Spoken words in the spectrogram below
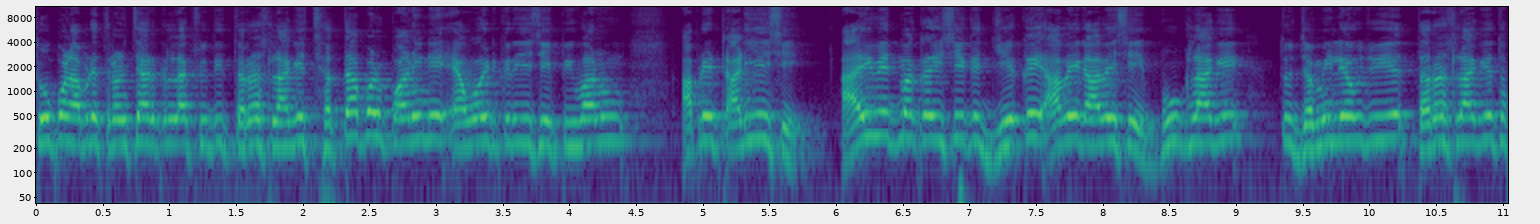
તો પણ આપણે ત્રણ ચાર કલાક સુધી તરસ લાગે, છતાં પણ પાણીને એવોઇડ કરીએ છીએ, પીવાનું આપણે ટાળીએ છીએ. આયુર્વેદમાં કહીએ છીએ કે જે કંઈ આવેગ આવે છે, ભૂખ લાગે તો જમી લેવું જોઈએ, તરસ લાગે તો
